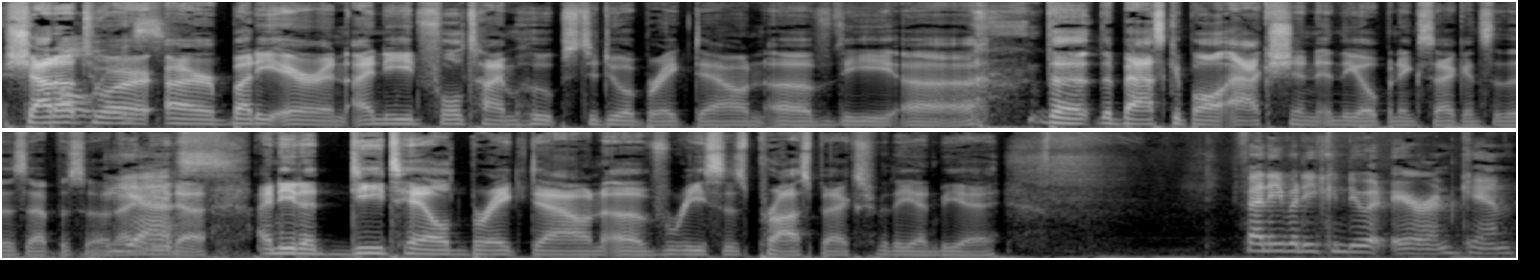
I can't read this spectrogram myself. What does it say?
Shout out to our, our buddy Aaron. I need full time hoops to do a breakdown of the uh, the the basketball action in the opening seconds of this episode. I need a Yes. I need a detailed breakdown of Reese's prospects for the NBA. If anybody can do it, Aaron can.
